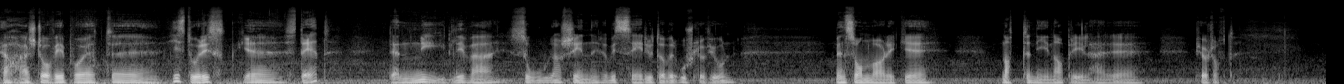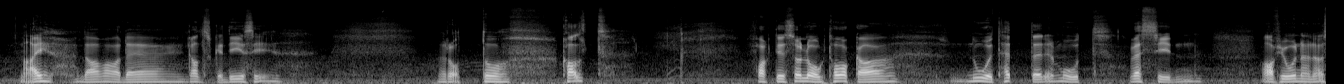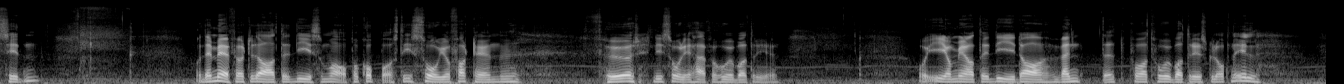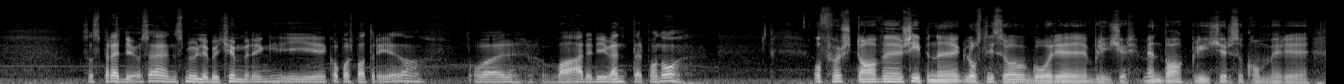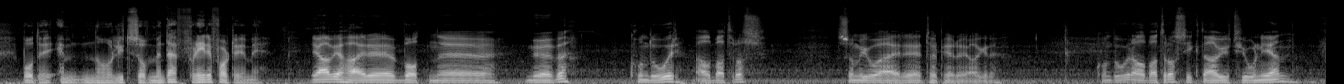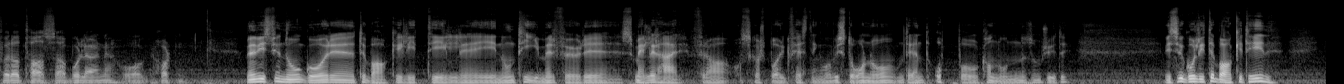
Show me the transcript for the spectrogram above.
Ja, her står vi på et uh, historisk uh, sted. Det er nydelig vær, sola skinner, og vi ser utover Oslofjorden. Men sånn var det ikke natt til 9. april her, uh, Fjørtoft. Nei, da var det ganske disig. Rått og kaldt. Faktisk så lå tåka noe tettere mot vestsiden av fjorden enn østsiden. Og Det medførte da at de som var på Koppås, de så jo fartøyene før de så de her for hovedbatteriet. Og i og med at de da ventet på at hovedbatteriet skulle åpne ild, så spredde jo seg en smule bekymring i Koppås-batteriet over hva er det de venter på nå. Og først av eh, skipene Glåsli så går Blykjør. Men bak Blykjør så kommer eh, både Emden og Lützow. Men det er flere fartøyer med. Ja, vi har båtene Møve, Kondor, Albatross, som jo er torpedojagere. Kondor Albatross gikk da ut fjorden igjen for å ta seg av Bolærne og Horten. Men hvis vi nå går eh, tilbake litt til eh, i noen timer før det smeller her fra Oscarsborg festning, hvor vi står nå omtrent oppå kanonene som skyter Hvis vi går litt tilbake i tid,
